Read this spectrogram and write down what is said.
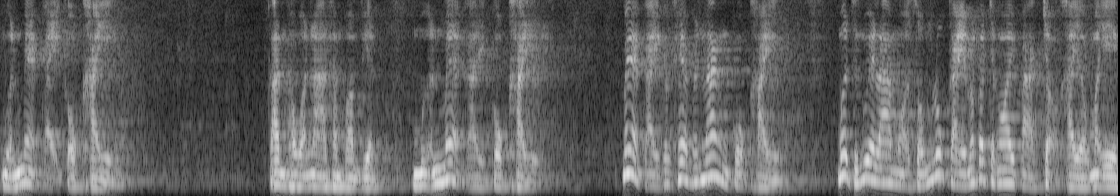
เหมือนแม่ไก่กกไข่การภาวนาทำความเพียรเหมือนแม่ไก่กกไข่ แม่ไก่ก็แค่ไปนั่งกกไข่ เมื่อถึงเวลาเหมาะสมลูกไก่มันก็จะงอยปากเจาะไข่ออกมาเอง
